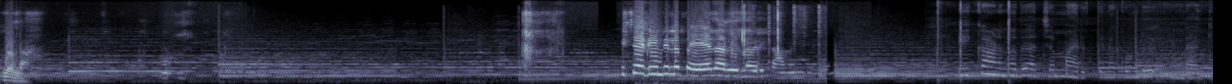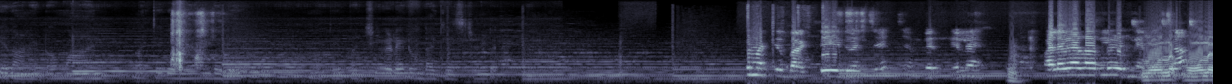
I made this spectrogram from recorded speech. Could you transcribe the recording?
ഇതല്ല ഈ കമന്റ് ഈ കാണുന്നത് അച്ഛൻ മരത്തിനെ കൊണ്ട് ഉണ്ടാക്കിയതാണ് കേട്ടോ. മാൻ മറ്റേ വേഴാമ്പൽ മറ്റേ പക്ഷികളിൽ ഉണ്ടാക്കി വെച്ചിട്ടുണ്ട്. ഇത് മറ്റേ ബഡ് ചെയ്ത് വെച്ച് ചെമ്പരത്തി അല്ലേ. പല കളറിൽ മൂന്ന് വരുന്നില്ല മൂന്ന്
